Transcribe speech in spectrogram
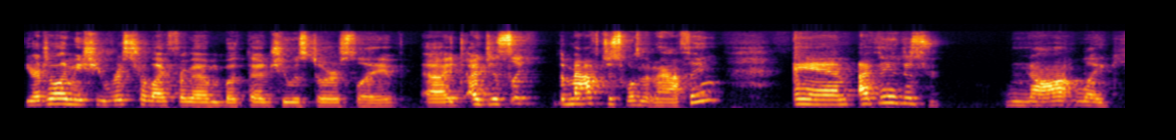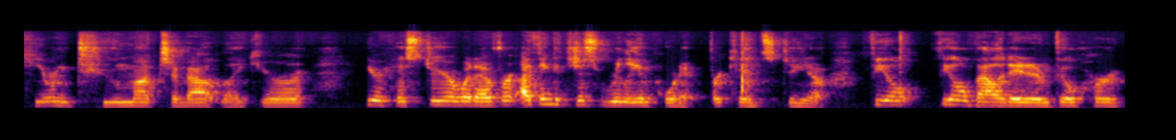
You're telling me she risked her life for them, but then she was still her slave. I, I just like the math just wasn't mathing, and I think just not like hearing too much about like your your history or whatever. I think it's just really important for kids to you know feel feel validated and feel heard,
